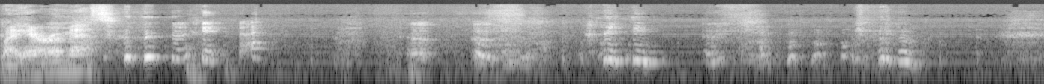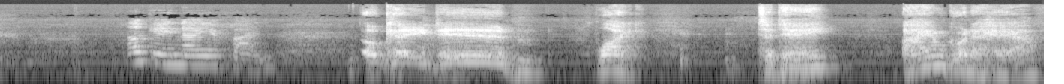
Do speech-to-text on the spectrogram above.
My hair a mess? Okay, now you're fine. Okay, dude. Like, today, I am gonna have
